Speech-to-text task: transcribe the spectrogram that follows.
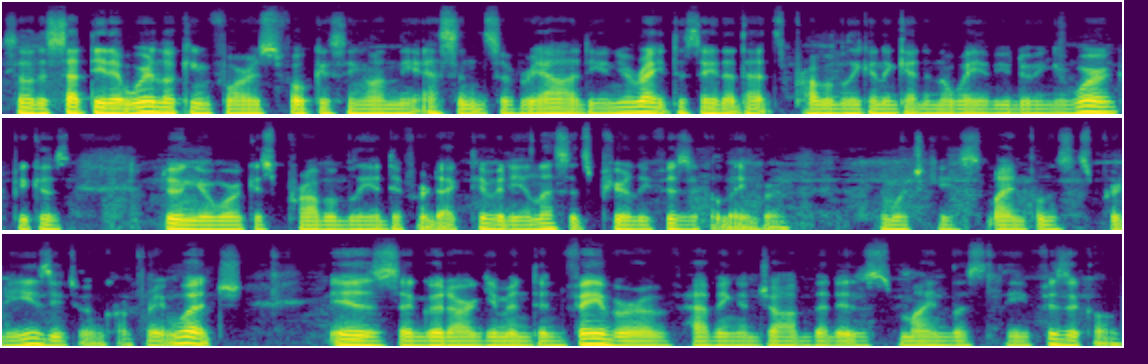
So the sati that we're looking for is focusing on the essence of reality. And you're right to say that that's probably going to get in the way of you doing your work because doing your work is probably a different activity unless it's purely physical labor in which case mindfulness is pretty easy to incorporate, which is a good argument in favor of having a job that is mindlessly physical.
